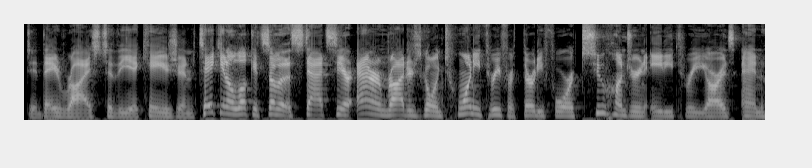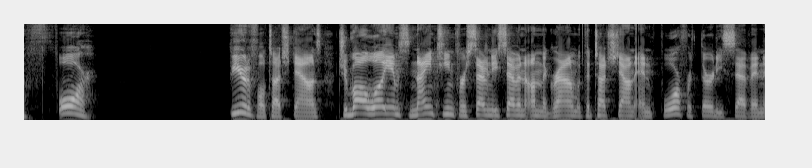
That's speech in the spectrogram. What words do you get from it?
did they rise to the occasion. Taking a look at some of the stats here Aaron Rodgers going 23 for 34, 283 yards, and four Beautiful touchdowns. Jamaal Williams, 19 for 77 on the ground with a touchdown and 4 for 37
